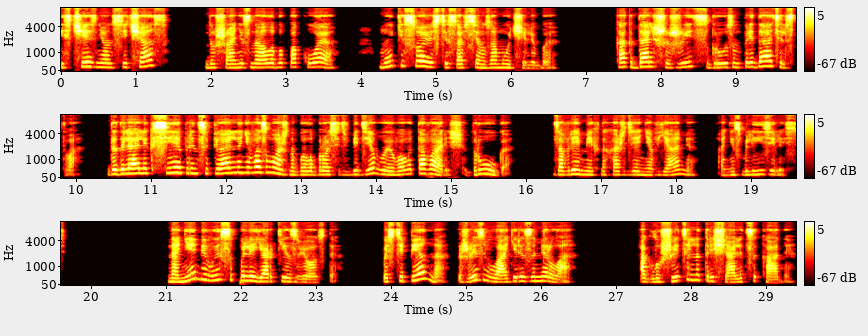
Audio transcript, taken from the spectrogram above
Исчезни он сейчас, Душа не знала бы покоя, муки совести совсем замучили бы. Как дальше жить с грузом предательства? Да для Алексея принципиально невозможно было бросить в беде боевого товарища, друга. За время их нахождения в яме они сблизились. На небе высыпали яркие звезды. Постепенно жизнь в лагере замерла. Оглушительно трещали цикады.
